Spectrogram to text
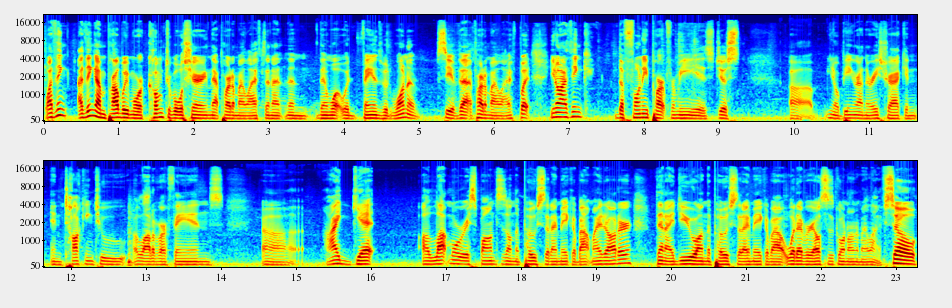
Well, I think I think I'm probably more comfortable sharing that part of my life than I, than than what would fans would want to see of that part of my life. But you know, I think the funny part for me is just uh, you know being around the racetrack and, and talking to a lot of our fans. Uh, I get a lot more responses on the posts that I make about my daughter than I do on the posts that I make about whatever else is going on in my life. So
